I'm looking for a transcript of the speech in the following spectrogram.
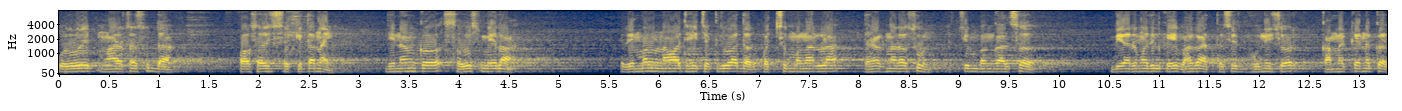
उर्वरित महाराष्ट्रातसुद्धा पावसाची शक्यता नाही. दिनांक सव्वीस मेला रेमल नावाचे हे चक्रीवादळ पश्चिम बंगालला धडकणार असून पश्चिम बंगालसह बिहारमधील काही भागात तसेच भुवनेश्वर कामाख्यानगर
